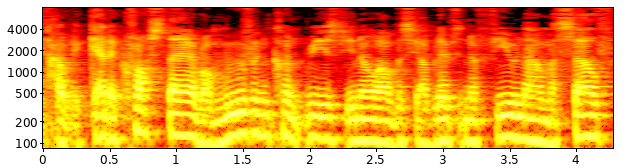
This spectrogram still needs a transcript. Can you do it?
how to get across there or moving countries, you know, obviously I've lived in a few now myself,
